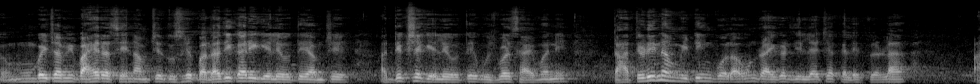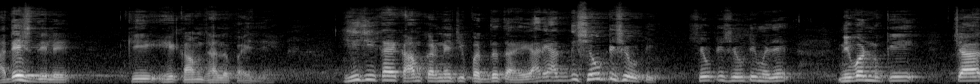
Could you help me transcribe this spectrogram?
मुंबईच्या मी बाहेर असेन. आमचे दुसरे पदाधिकारी गेले होते. आमचे अध्यक्ष गेले होते भुजबळ साहेबांनी. तातडीनं मीटिंग बोलावून रायगड जिल्ह्याच्या कलेक्टरला आदेश दिले की हे काम झालं पाहिजे. ही जी काय काम करण्याची पद्धत आहे आणि अगदी शेवटी शेवटी शेवटी शेवटी म्हणजे निवडणुकीच्या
